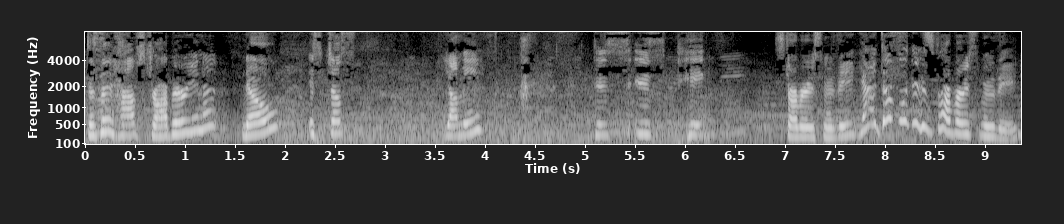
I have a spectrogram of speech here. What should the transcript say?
Does it have strawberry in it? No? It's just yummy? This is pig strawberry smoothie. Yeah, it does look like a strawberry smoothie.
